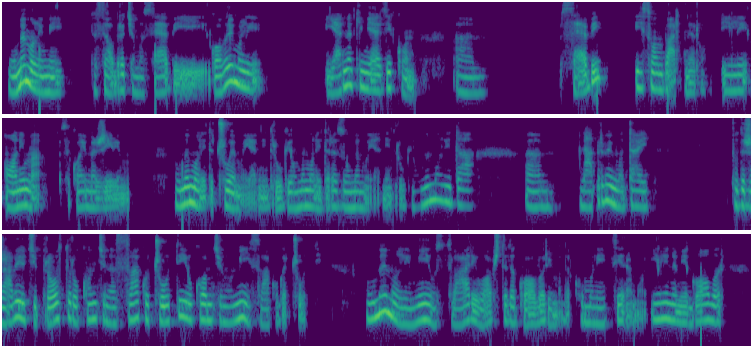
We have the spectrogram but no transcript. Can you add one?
Umemo li mi da se obraćamo sebi i govorimo li jednakim jezikom um, sebi i svom partneru ili onima sa kojima živimo. Umemo li da čujemo jedni druge, umemo li da razumemo jedni druge, umemo li da um, napravimo taj podržavajući prostor u kom će nas svako čuti i u kom ćemo mi svakoga čuti. Umemo li mi u stvari uopšte da govorimo, da komuniciramo ili nam je govor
